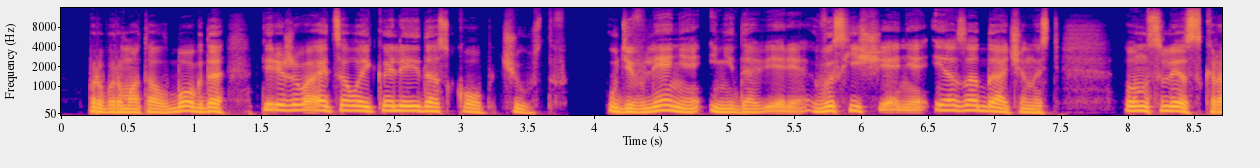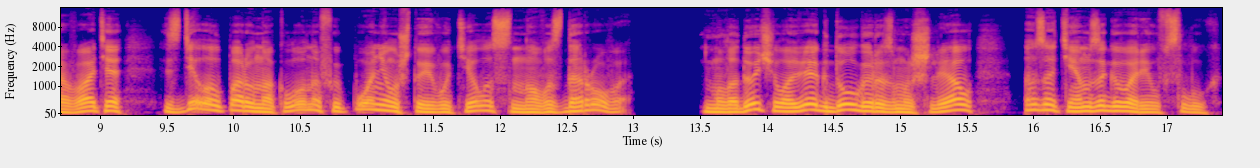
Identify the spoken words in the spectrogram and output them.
— пробормотал Богда, переживая целый калейдоскоп чувств. Удивление и недоверие, восхищение и озадаченность. Он слез с кровати, сделал пару наклонов и понял, что его тело снова здорово. Молодой человек долго размышлял, а затем заговорил вслух.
